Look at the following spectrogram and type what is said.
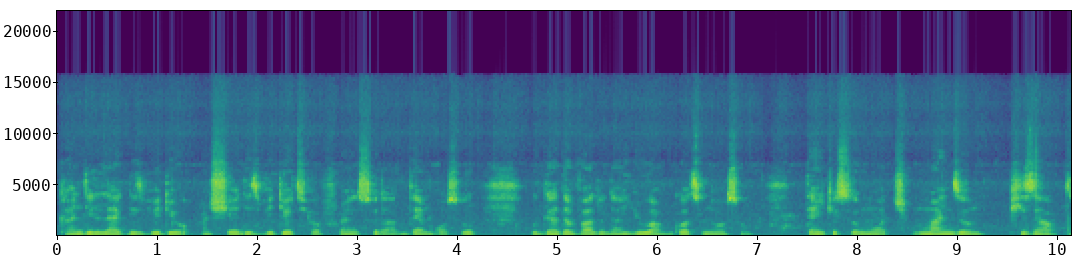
kindly like this video and share this video to your friends so that them also will get the value that you have gotten also. Thank you so much. Mind zone. Peace out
